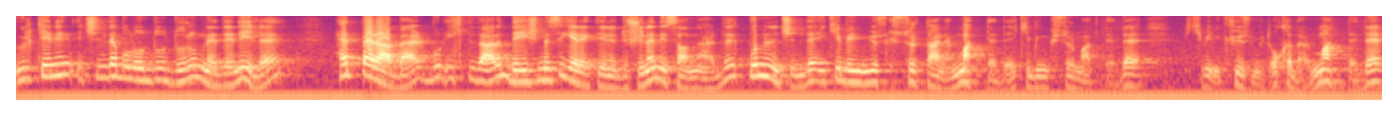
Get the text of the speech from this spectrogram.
ülkenin içinde bulunduğu durum nedeniyle hep beraber bu iktidarın değişmesi gerektiğini düşünen insanlardık. Bunun için de 2100 küsür tane maddede, 2000 küsür maddede, 2200 müydü o kadar maddede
